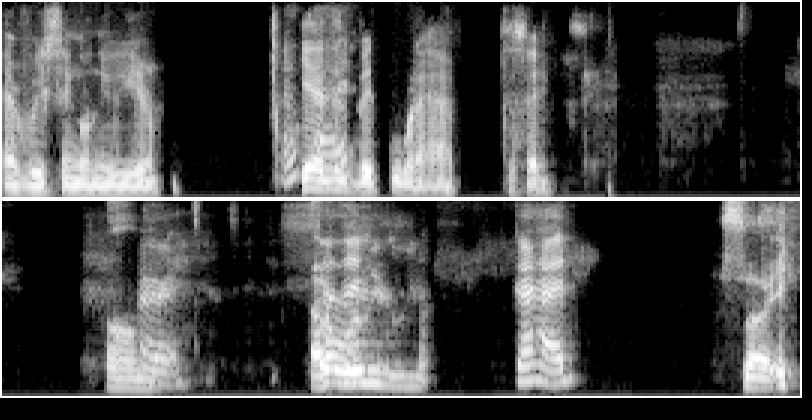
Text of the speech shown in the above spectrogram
every single New Year. Okay. Yeah, that's basically what I have to say. Um, All right. I don't then- really. Go ahead. Sorry,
